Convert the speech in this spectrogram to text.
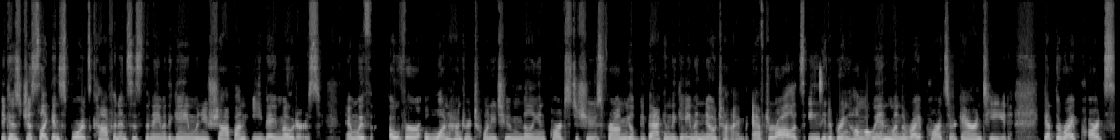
Because just like in sports, confidence is the name of the game when you shop on eBay Motors. And with over 122 million parts to choose from, you'll be back in the game in no time. After all, it's easy to bring home a win when the right parts are guaranteed. Get the right parts,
